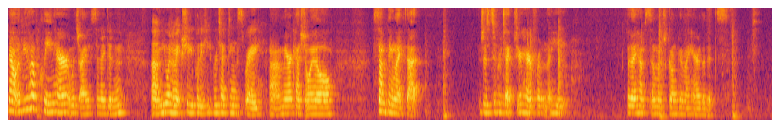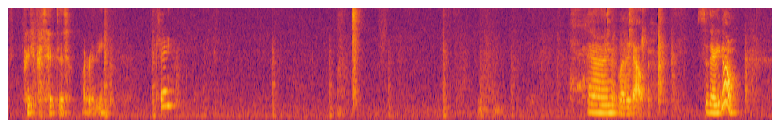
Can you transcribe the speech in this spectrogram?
Now, if you have clean hair, which I said I didn't, um, you want to make sure you put a heat protecting spray, uh, Marrakesh oil, something like that, just to protect your hair from the heat. But I have so much gunk in my hair that it's pretty protected already. Okay. And let it out. So there you go.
